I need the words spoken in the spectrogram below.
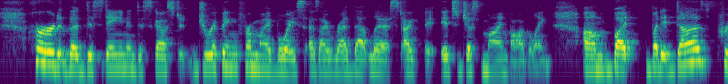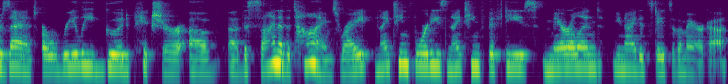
heard the disdain and disgust dripping from my voice as I read that list. I it's just mind boggling, um, but but it does present a really good picture of uh, the sign of the times, right? 1940s, 1950s, Maryland, United States of America.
